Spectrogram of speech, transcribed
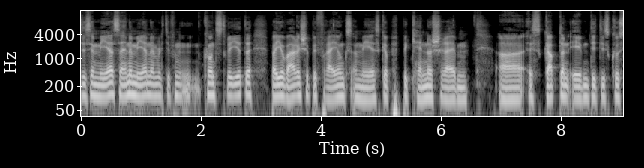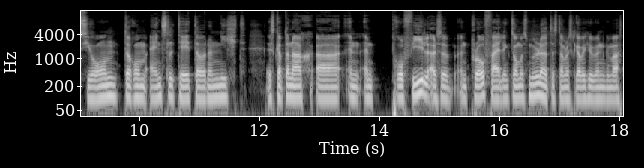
diese Mehr, seine Mehr, nämlich die von ihm konstruierte bajuwarische Befreiungsarmee. Es gab Bekennerschreiben. Äh, es gab dann eben die Diskussion darum, Einzeltäter oder nicht. Es gab dann auch äh, ein, ein Profil, also ein Profiling. Thomas Müller hat das damals, glaube ich, über ihn gemacht.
